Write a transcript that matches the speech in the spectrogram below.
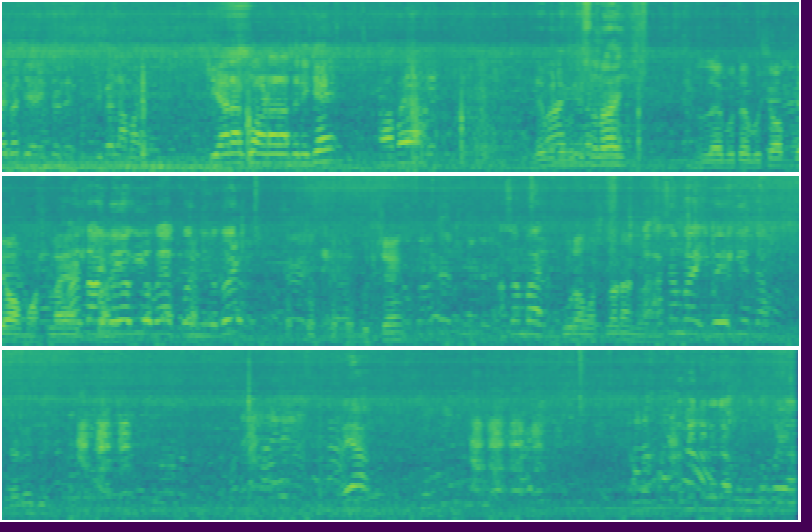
ভাই অতক না আইবা যে দিবেল আমার। কি আর আগো অর্ডার আছে নাকি? হ্যাঁ লেবু টেবু কিছু নাই? লেবু টেবু সব দেওয়া মশলা একবার। বুঝছে পুরা মশলাটা ভাইয়া আমি দিকে যাব না ভাইয়া।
